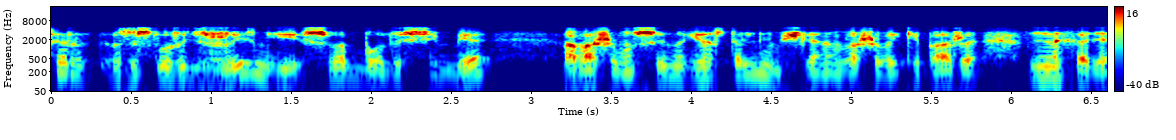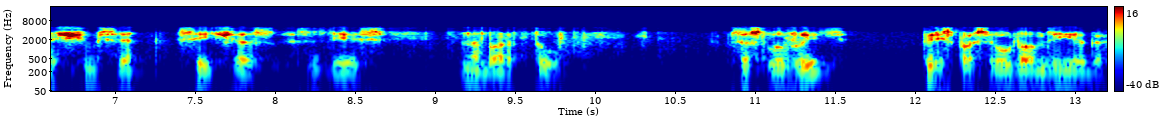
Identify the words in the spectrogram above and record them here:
сэр, заслужить жизнь и свободу себе, а вашему сыну и остальным членам вашего экипажа, находящимся сейчас здесь, на борту?» «Заслужить?» — переспросил Дон Диего.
